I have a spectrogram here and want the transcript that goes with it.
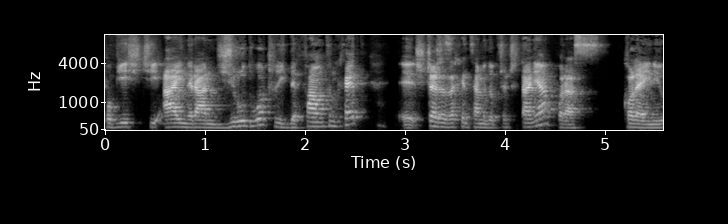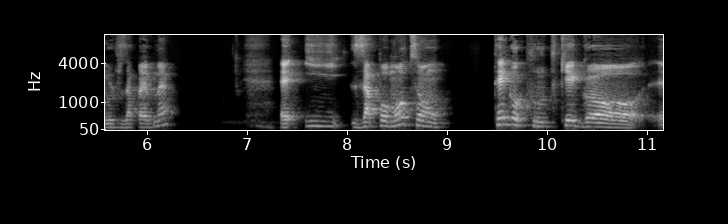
powieści Ayn Rand Źródło, czyli The Fountainhead. Szczerze zachęcamy do przeczytania, po raz kolejny już zapewne. E, I za pomocą tego krótkiego, e,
